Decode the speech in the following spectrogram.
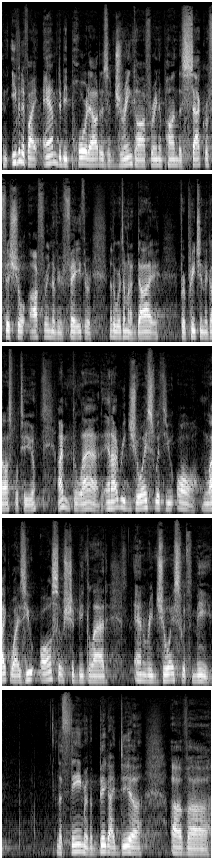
And even if I am to be poured out as a drink offering upon the sacrificial offering of your faith, or in other words, I'm going to die for preaching the gospel to you. I'm glad and I rejoice with you all. And likewise, you also should be glad and rejoice with me. The theme or the big idea of uh,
